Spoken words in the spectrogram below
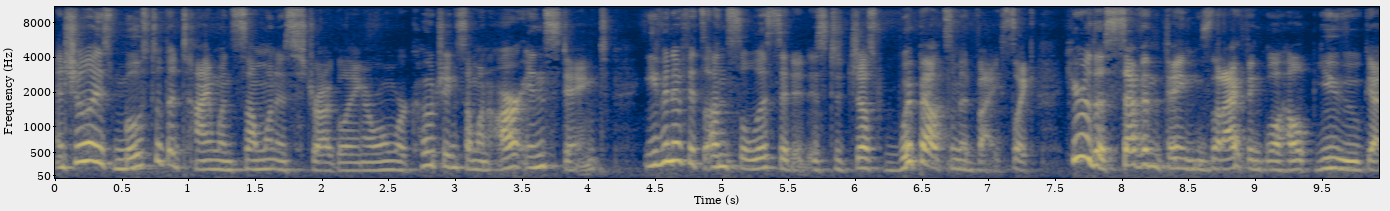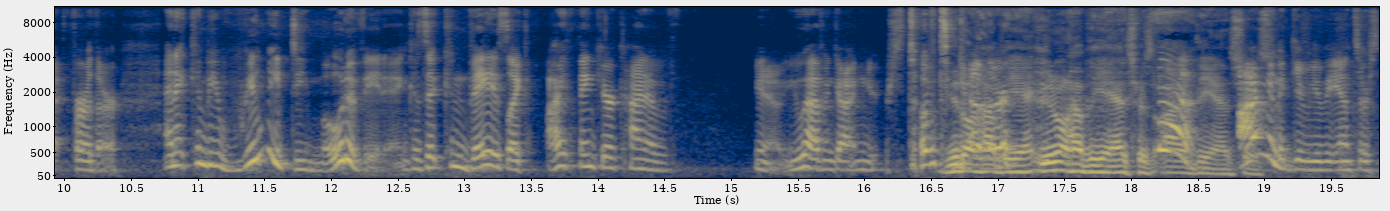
And she realized most of the time when someone is struggling or when we're coaching someone, our instinct, even if it's unsolicited, is to just whip out some advice. Like, here are the seven things that I think will help you get further. And it can be really demotivating because it conveys, like, I think you're kind of, you know, you haven't gotten your stuff together. You don't have the you don't have the answers. I have the answers. I'm going to give you the answers.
